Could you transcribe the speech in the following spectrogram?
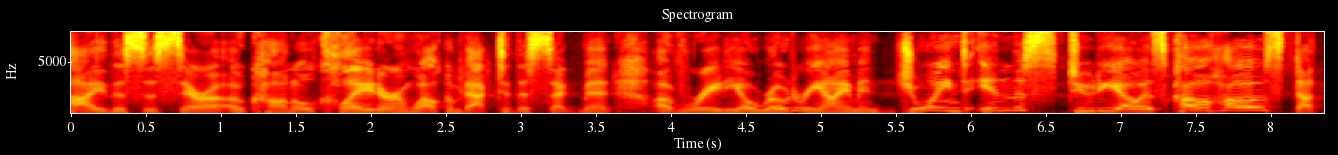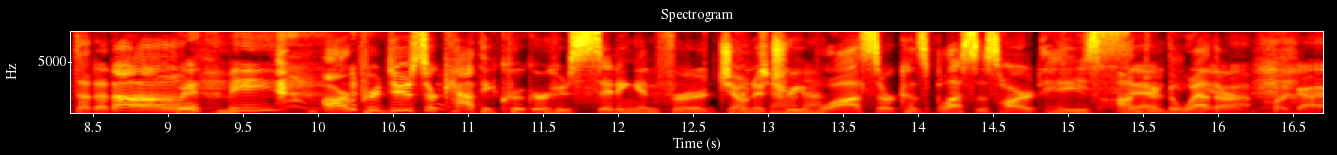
Hi, this is Sarah O'Connell Clater, and welcome back to this segment of Radio Rotary. I am in, joined in the studio as co-host, da da da da, with me, our producer Kathy Kruger, who's sitting in for Jonah, for Jonah. Triebwasser because bless his heart, he's, He's under the weather. Yeah, poor guy.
